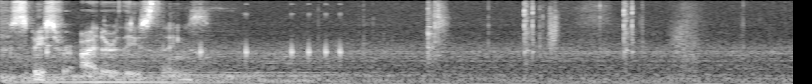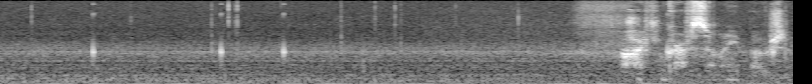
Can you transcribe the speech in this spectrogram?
have space for either of these things. Oh, I can craft so many potions.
